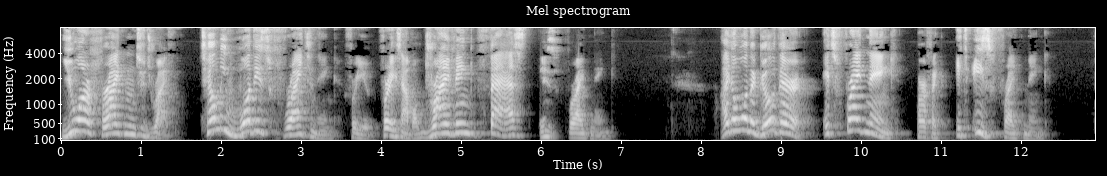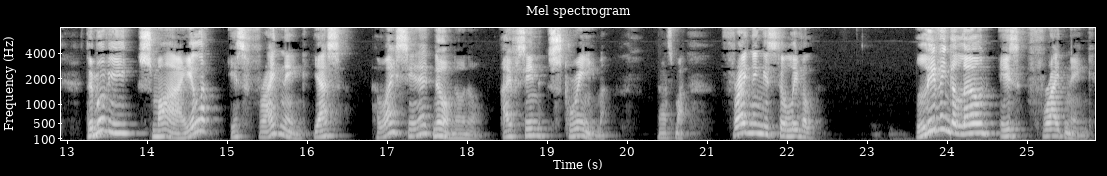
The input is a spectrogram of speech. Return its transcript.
You are frightened to drive. Tell me what is frightening for you. For example, driving fast is frightening. I don't want to go there. It's frightening. Perfect. It is frightening. The movie Smile is frightening. Yes. Have I seen it? No, no, no. I've seen Scream. That's my. Frightening is to live. Living alone is frightening.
